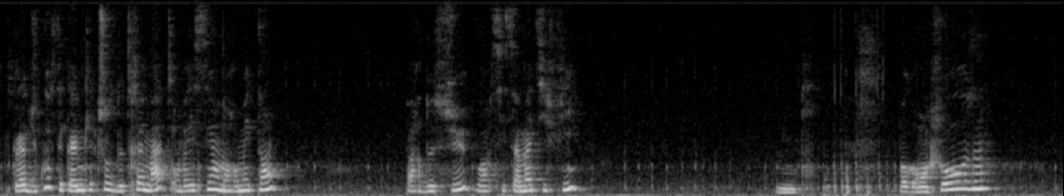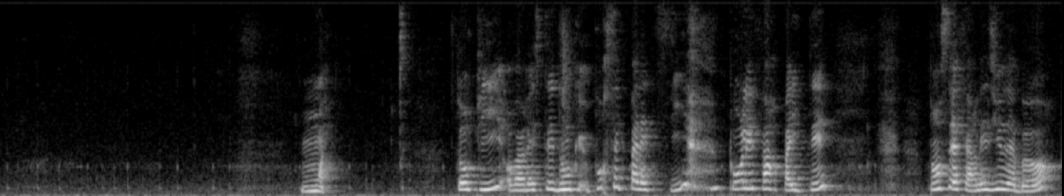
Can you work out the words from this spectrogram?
Parce que là, du coup, c'est quand même quelque chose de très mat. On va essayer en en remettant par-dessus, voir si ça matifie. Hmm, Pas grand-chose. Tant pis, on va rester donc pour cette palette-ci, pour les fards pailletés. Pensez à faire les yeux d'abord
